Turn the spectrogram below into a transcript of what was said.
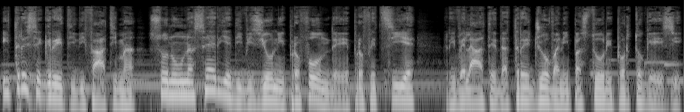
I tre segreti di Fatima sono una serie di visioni profonde e profezie rivelate da tre giovani pastori portoghesi,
